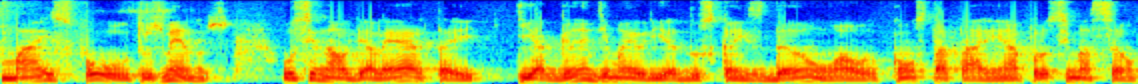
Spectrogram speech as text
mais ou outros menos. O sinal de alerta que a grande maioria dos cães dão ao constatarem a aproximação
